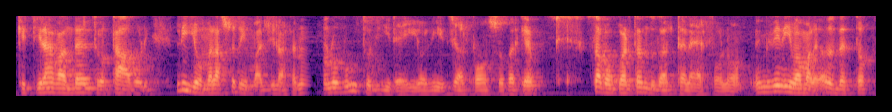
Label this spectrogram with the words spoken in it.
che tiravano dentro tavoli. Lì io me la sono immaginata, non, non l'ho voluto dire io inizio Alfonso perché stavo guardando dal telefono e mi veniva male. Ho detto,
